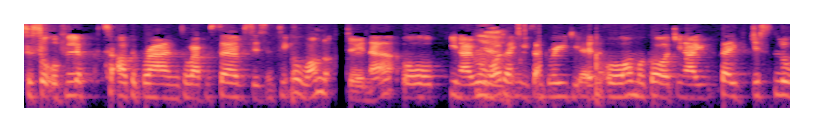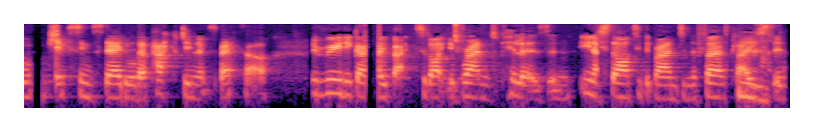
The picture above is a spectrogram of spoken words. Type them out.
to sort of look to other brands or other services and think, oh, I'm not doing that, or you know, oh, yeah. I don't use that ingredient, or oh my god, you know, they've just launched this instead, or their packaging looks better to really go back to like your brand pillars and you know you started the brand in the first place mm. and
